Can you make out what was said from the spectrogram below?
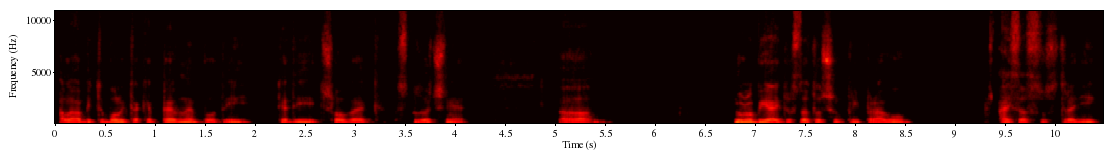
ale aby to boli také pevné body, kedy človek skutočne uh, urobí aj dostatočnú prípravu, aj sa sústredí,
